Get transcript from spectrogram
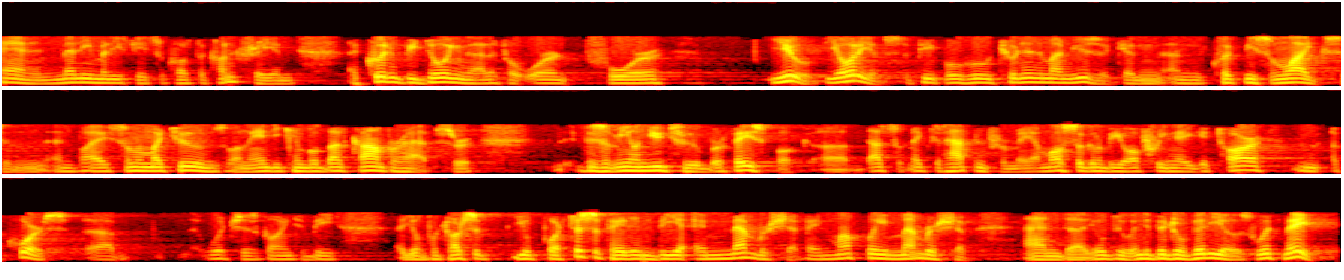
ten in many many states across the country. And I couldn't be doing that if it weren't for you, the audience, the people who tune into my music and and click me some likes and and buy some of my tunes on andykimbel.com perhaps or visit me on YouTube or Facebook. Uh, that's what makes it happen for me. I'm also going to be offering a guitar a course, uh, which is going to be you'll, particip- you'll participate in via a membership, a monthly membership, and uh, you'll do individual videos with me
